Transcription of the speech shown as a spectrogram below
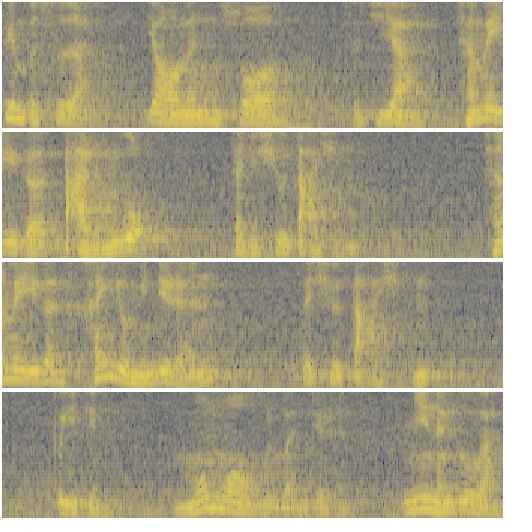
并不是啊。要我们说自己啊，成为一个大人物，再去修大行；成为一个很有名的人，再修大行，不一定。默默无闻的人，你能够啊，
